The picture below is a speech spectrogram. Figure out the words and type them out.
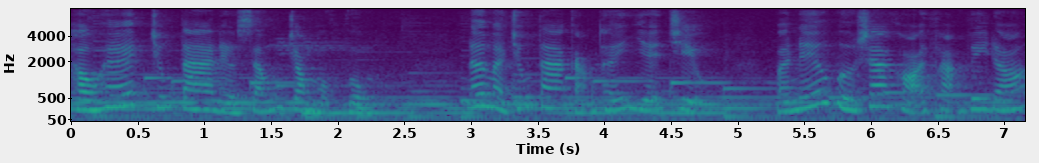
Hầu hết chúng ta đều sống trong một vùng, nơi mà chúng ta cảm thấy dễ chịu. Và nếu vừa ra khỏi phạm vi đó,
